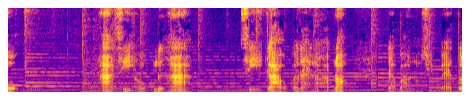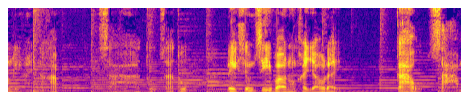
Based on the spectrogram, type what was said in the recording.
หกห้าสี่หกหรือห้าสี่เก้าก็ได้นะครับเนาะเดี๋ยวบ่าวน้องสิแปดตัวเลขให้นะครับ สาธุสาธุเด็กเซมซี่บ่าวน้องขย่าได้เก้าสาม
